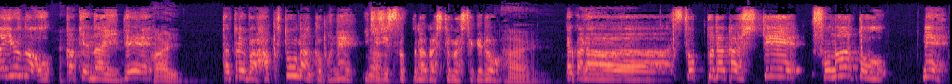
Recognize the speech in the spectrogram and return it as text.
あいうのは追っかけないで、はい、例えば白桃なんかもね、一時ストップ高してましたけど、はい、だから、ストップ高して、その後、ね、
